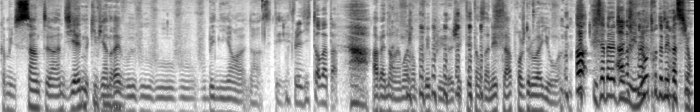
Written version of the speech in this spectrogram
comme une sainte indienne qui viendrait vous, vous, vous, vous, vous bénir. Non, c'était... Je vous l'ai dit, t'en vas pas. Ah ben non, mais moi j'en pouvais plus. J'étais dans un état proche de l'Ohio. hein. Ah, Isabelle Adjani, une autre de mes passions.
